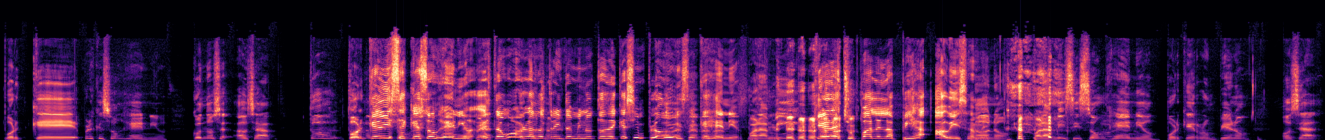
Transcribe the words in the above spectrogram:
Porque Pero es que son genios. Conoce, o sea, todos... todos ¿Por qué dice que son genios? Espérate, Estamos hablando escúchame. 30 minutos de que Simplón y dice que es genio. Para mí... ¿Quieres chuparle la pija? Avísame. No, no. Para mí sí son genios porque rompieron... O sea...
